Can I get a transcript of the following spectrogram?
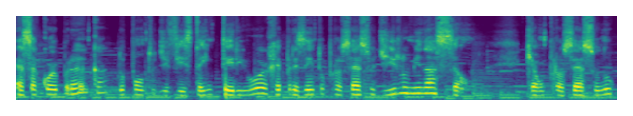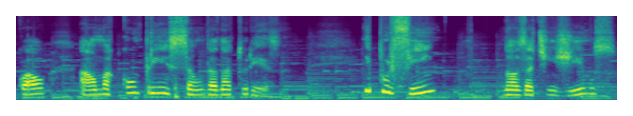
Essa cor branca, do ponto de vista interior, representa o processo de iluminação, que é um processo no qual há uma compreensão da natureza. E por fim, nós atingimos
